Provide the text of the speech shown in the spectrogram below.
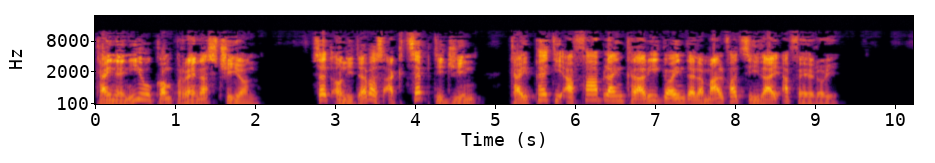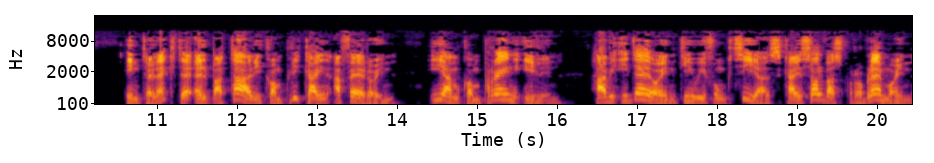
cae neniu comprenas cion. Sed oni devas accepti gin, cae peti afablain clarigoin de la malfacilai aferoi. Intellecte el batali complicain aferoin, iam compreni ilin, havi ideoin kiwi funkcias cae solvas problemoin,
